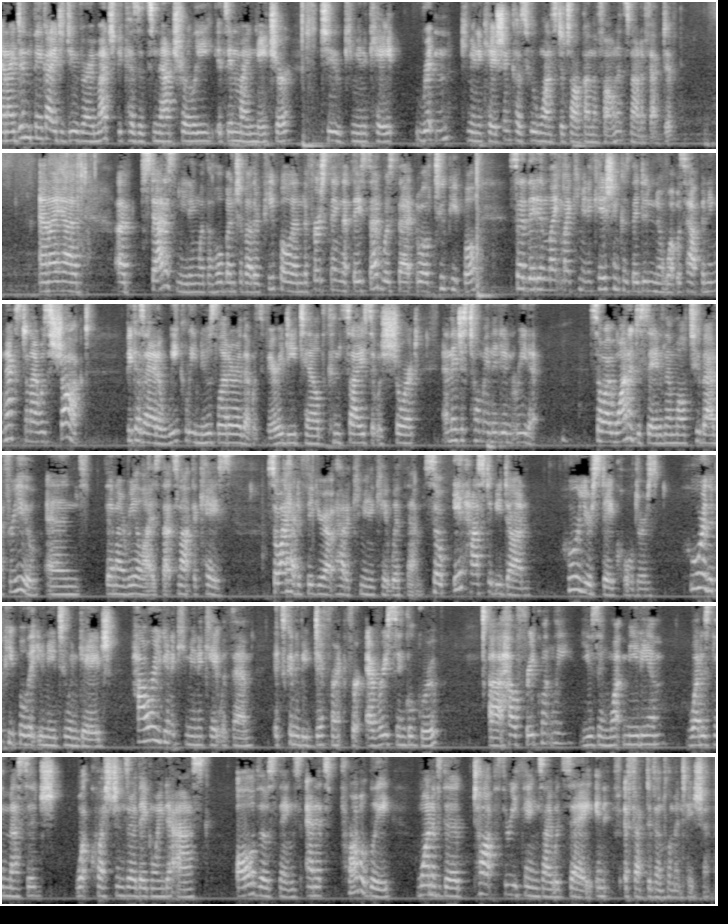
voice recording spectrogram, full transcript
And I didn't think I had to do very much because it's naturally, it's in my nature to communicate written communication because who wants to talk on the phone? It's not effective. And I had a status meeting with a whole bunch of other people, and the first thing that they said was that, well, two people said they didn't like my communication because they didn't know what was happening next. And I was shocked because I had a weekly newsletter that was very detailed, concise, it was short, and they just told me they didn't read it. So I wanted to say to them, well, too bad for you. And then I realized that's not the case. So I had to figure out how to communicate with them. So it has to be done. Who are your stakeholders? Who are the people that you need to engage? How are you going to communicate with them? It's going to be different for every single group. Uh, how frequently? Using what medium? What is the message? What questions are they going to ask? All of those things. And it's probably one of the top three things I would say in effective implementation.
